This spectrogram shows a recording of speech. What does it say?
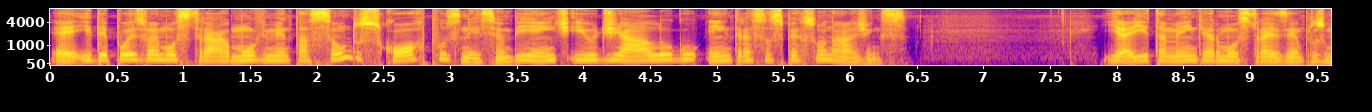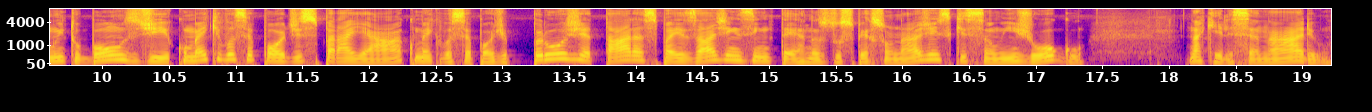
é, e depois vai mostrar a movimentação dos corpos nesse ambiente e o diálogo entre essas personagens. E aí também quero mostrar exemplos muito bons de como é que você pode espraiar, como é que você pode projetar as paisagens internas dos personagens que são em jogo naquele cenário.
